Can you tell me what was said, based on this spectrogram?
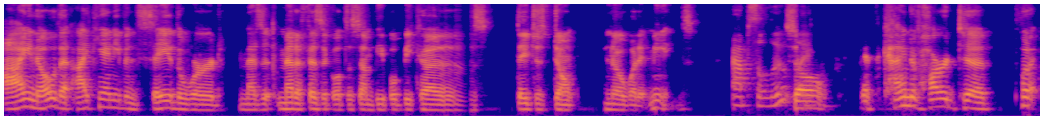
I know that I can't even say the word mes- metaphysical to some people because they just don't know what it means. Absolutely. So it's kind of hard to put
